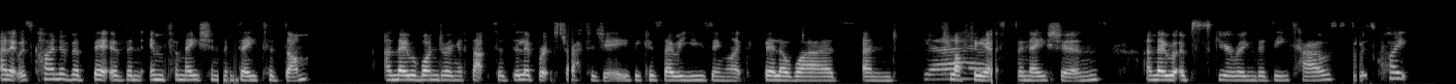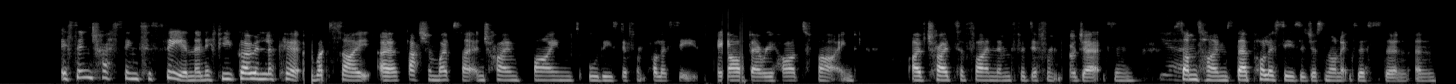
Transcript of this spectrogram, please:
And it was kind of a bit of an information and data dump. And they were wondering if that's a deliberate strategy because they were using like filler words and Yeah. fluffy explanations and they were obscuring the details. So it's quite it's interesting to see. And then if you go and look at a website a fashion website and try and find all these different policies they are very hard to find i've tried to find them for different projects and Yeah. sometimes their policies are just non-existent and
